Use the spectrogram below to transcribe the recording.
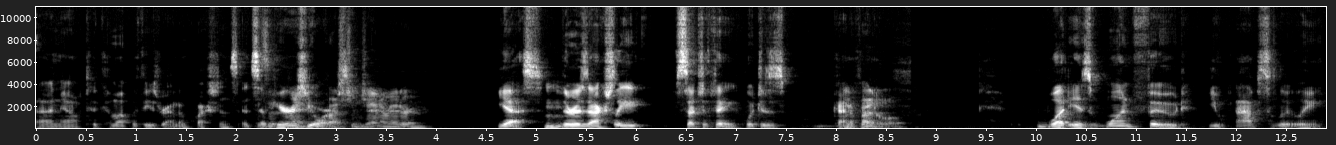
uh, now to come up with these random questions. And so here's yours. Question generator. Yes, mm-hmm. there is actually such a thing, which is kind Incredible. of funny. What is one food you absolutely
